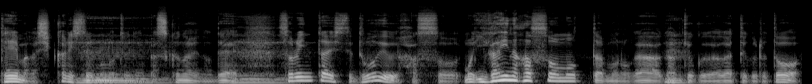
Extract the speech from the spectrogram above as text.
テーマがしっかりしてるものっていうのはやっぱ少ないので、それに対してどういう発想もう意外な発想を持ったものが楽曲が上がってくると、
